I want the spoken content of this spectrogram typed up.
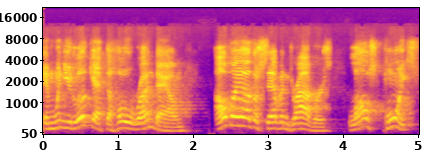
and when you look at the whole rundown, all the other seven drivers lost points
